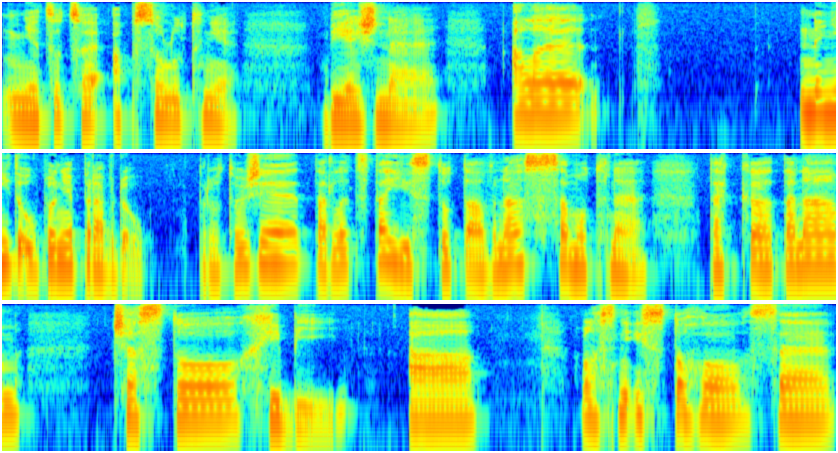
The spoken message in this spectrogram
něco, co je absolutně běžné, ale není to úplně pravdou, protože tahle jistota v nás samotné, tak eh, ta nám často chybí a vlastně i z toho se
